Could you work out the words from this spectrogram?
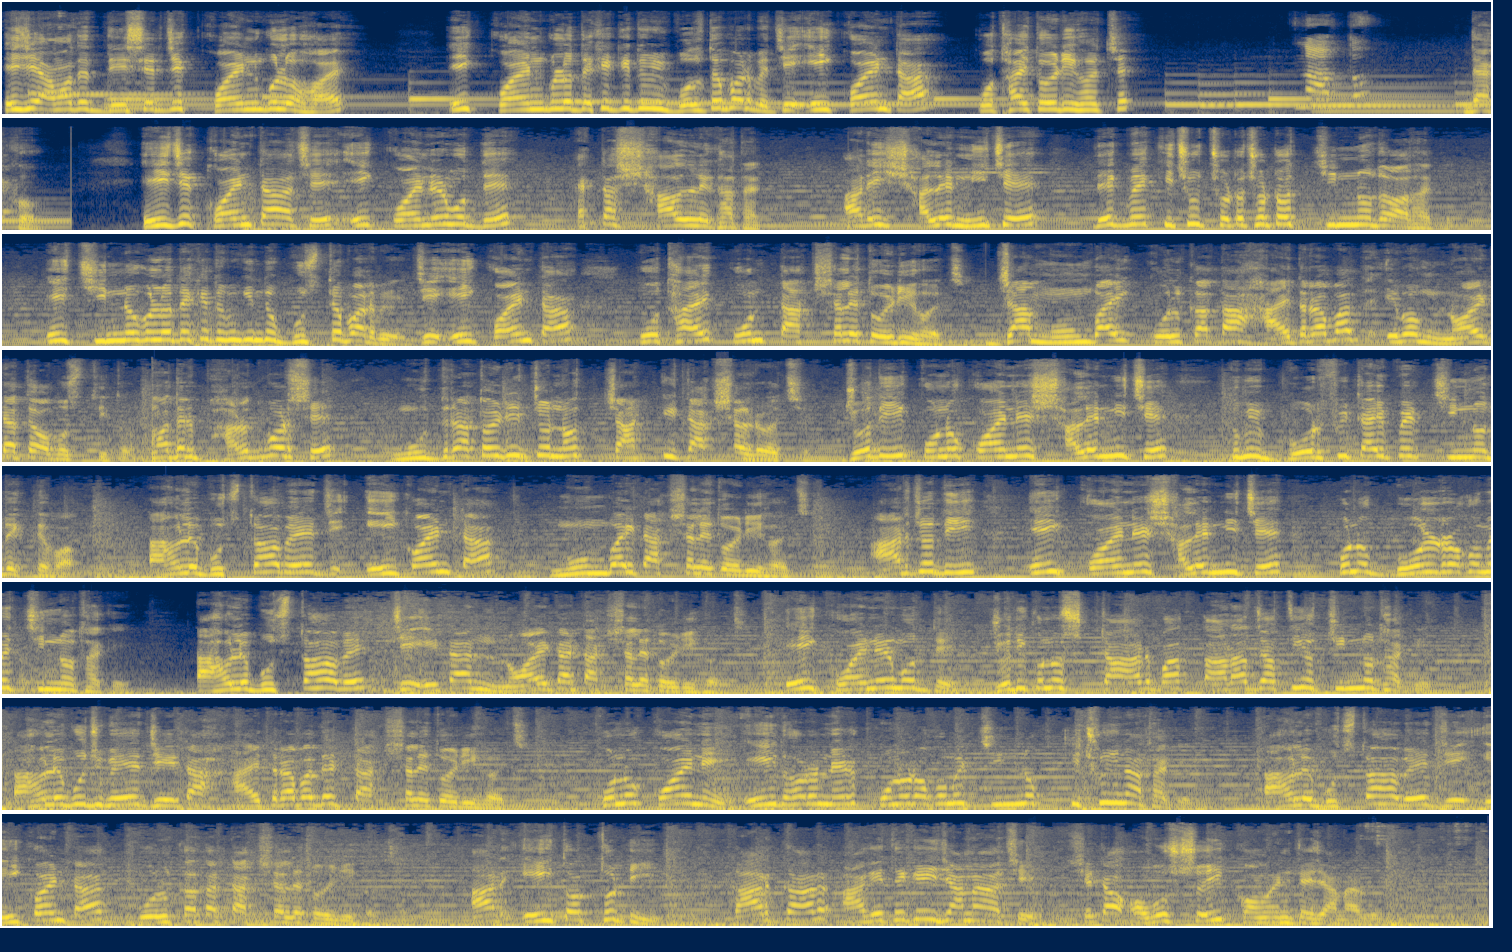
এই যে আমাদের দেশের যে কয়েনগুলো হয় এই কয়েনগুলো দেখে কি তুমি বলতে পারবে যে এই কয়েনটা কোথায় তৈরি হচ্ছে? না তো। দেখো এই যে কয়েনটা আছে এই কয়েনের মধ্যে একটা শাল লেখা থাকে। আর এই শালের নিচে দেখবে কিছু ছোট ছোট চিহ্ন দেওয়া থাকে। এই চিহ্নগুলো দেখে তুমি কিন্তু বুঝতে পারবে যে এই কয়েনটা কোথায় কোন টাকশালে তৈরি হয়েছে, যা মুম্বাই, কলকাতা, হায়দ্রাবাদ এবং নয়ডাতে অবস্থিত। আমাদের ভারতবর্ষে মুদ্রা তৈরির জন্য চারটি টাকশাল রয়েছে। যদি কোনো কয়েনের শালের নিচে তুমি বরফি টাইপের চিহ্ন দেখতে পাও, তাহলে বুঝতে হবে যে এই কয়েনটা মুম্বাই টাকশালে তৈরি হয়েছে। আর যদি এই কয়েনের শালের নিচে কোনো গোল রকমের চিহ্ন থাকে, তাহলে বুঝতে হবে যে এটা নয়টা টাকশালে তৈরি হয়েছে। এই কয়েনের মধ্যে যদি কোনো স্টার বা তারা জাতীয় চিহ্ন থাকে তাহলে বুঝবে যে এটা হায়দ্রাবাদের টাকশালে তৈরি হয়েছে। কোনো কয়েনে এই ধরনের কোনো রকমের চিহ্ন কিছুই না থাকে। তাহলে বুঝতে হবে যে এই কয়েনটা কলকাতা টাকশালে তৈরি হয়েছে। আর এই তথ্যটি কার কার আগে থেকেই জানা আছে, সেটা অবশ্যই কমেন্টে জানাবেন।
